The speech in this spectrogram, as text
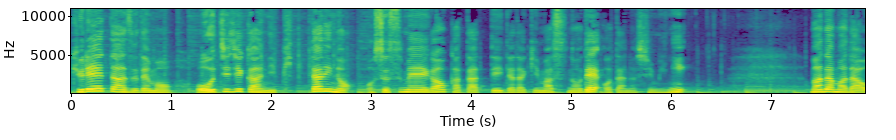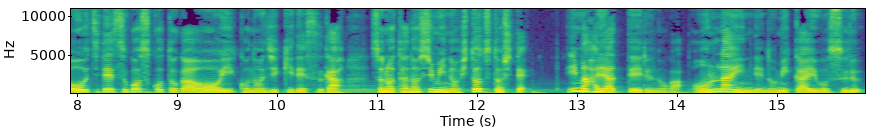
キュレーターズでもおうち時間にぴったりのおすすめ映画を語っていただきますのでお楽しみに。まだまだお家で過ごすことが多いこの時期ですがその楽しみの一つとして今流行っているのがオンラインで飲み会をする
